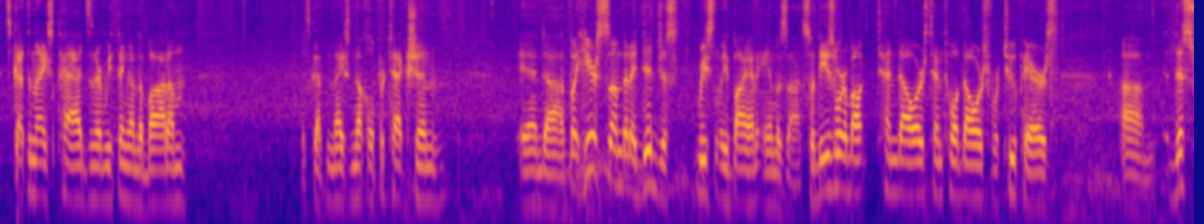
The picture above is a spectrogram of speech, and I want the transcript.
It's got the nice pads and everything on the bottom. It's got nice knuckle protection. And uh, But here's some that I did just recently buy on Amazon. So these were about $10, $10, $12 for two pairs. Um, this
